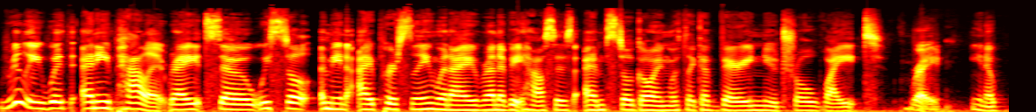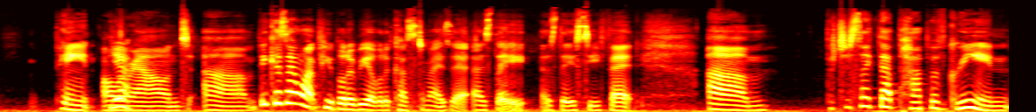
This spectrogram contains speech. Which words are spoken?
really with any palette right so we still i mean i personally when i renovate houses i'm still going with like a very neutral white Right. you know paint all Yeah. around um, because i want people to be able to customize it as they as they see fit um, but just like that pop of green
